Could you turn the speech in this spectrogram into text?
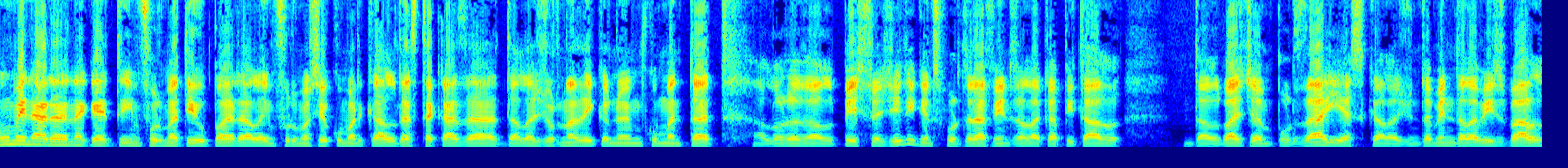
Moment ara en aquest informatiu per a la informació comarcal destacada de la jornada i que no hem comentat a l'hora del peix fregit i que ens portarà fins a la capital del Baix Empordà i és que l'Ajuntament de la Bisbal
